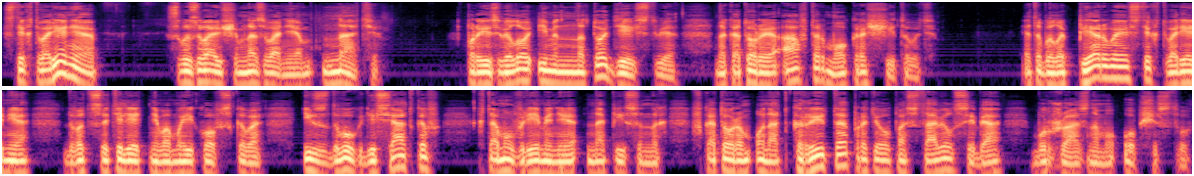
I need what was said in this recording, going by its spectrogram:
Стихотворение с вызывающим названием «Нате» произвело именно то действие, на которое автор мог рассчитывать. Это было первое стихотворение двадцатилетнего Маяковского из двух десятков — к тому времени написанных, в котором он открыто противопоставил себя буржуазному обществу.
